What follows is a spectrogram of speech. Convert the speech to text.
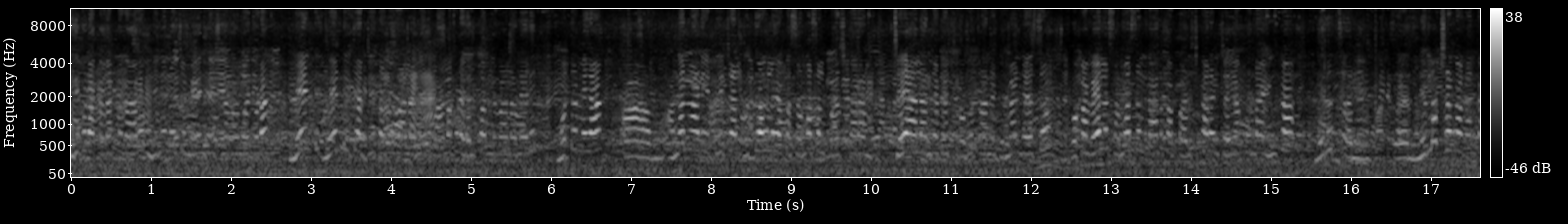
ఇది కూడా కరెక్ట్ కాదు. మినీ నుంచి మెయిన్ చేసిన కూడా మెయిన్ మెయిన్ టీచర్ జీతం ఇవ్వాలనేది వాళ్ళకు కూడా హెల్పర్లు ఇవ్వాలనేది మొత్తం మీద అంగన్వాడీ టీచర్ ఉద్యోగుల యొక్క సమస్యలు పరిష్కారం చేయాలని చెప్పేసి ప్రభుత్వాన్ని డిమాండ్ చేస్తూ ఒకవేళ కనుక పరిష్కారం చేయకుండా ఇంకా నిరుత్స నిర్లక్ష్యంగా కనుక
